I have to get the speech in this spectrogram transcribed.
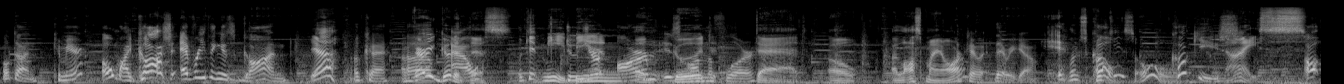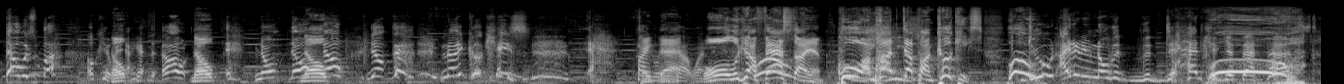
Hold on. Come here. Oh my gosh, everything is gone. Yeah, Okay. I'm very um, good ow. at this. Look at me Dude, your being arm a is good on the floor. dad. Oh, I lost my arm. Okay, wait, there we go. There's Oh, cookies. Oh, cookies. Nice. Oh, that was my. Okay, Nope. wait. I got the, oh, Nope. No, no, Nope. no, no, no, cookies. Take that. one. Oh, look at how Woo! fast I am. Oh, I'm hyped jeez. up on cookies. Woo! Dude, I didn't even know that the dad could get that fast.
